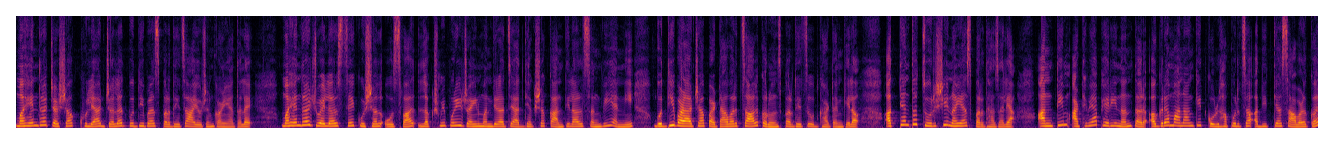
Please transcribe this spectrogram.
महेंद्र चषक खुल्या जलद बुद्धिबळ स्पर्धेचं आयोजन करण्यात आलंय. महेंद्र ज्वेलर्सचे कुशल ओसवाल लक्ष्मीपुरी जैन मंदिराचे अध्यक्ष कांतीलाल संघवी यांनी बुद्धिबळाच्या पटावर चाल करून स्पर्धेचं उद्घाटन केलं. अत्यंत चुरशीनं या स्पर्धा झाल्या. अंतिम आठव्या फेरीनंतर अग्रमानांकित कोल्हापूरचा आदित्य सावळकर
